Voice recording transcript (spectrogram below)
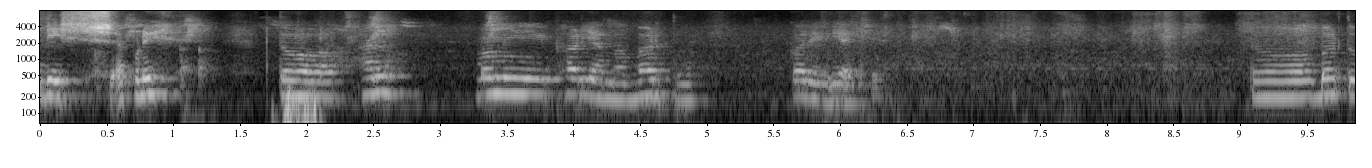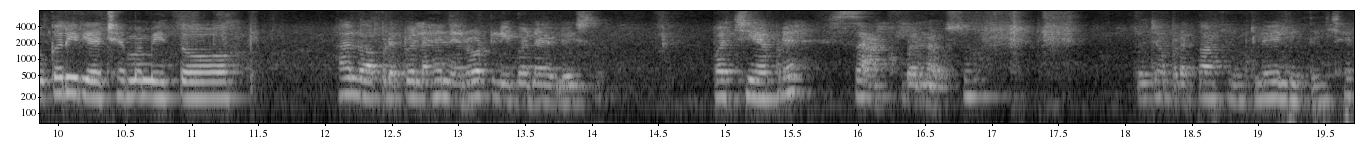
ડીશ આપણી. તો હાલો. મમ્મી ફળિયામાં બળતું કરી રહ્યા છે. તો બળતું કરી રહ્યા છે મમ્મી, તો હાલો આપણે પહેલાં એને રોટલી બનાવી લઈશું. પછી આપણે શાક બનાવશું. તો જો આપણે કાફી લઈ લીધી છે.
